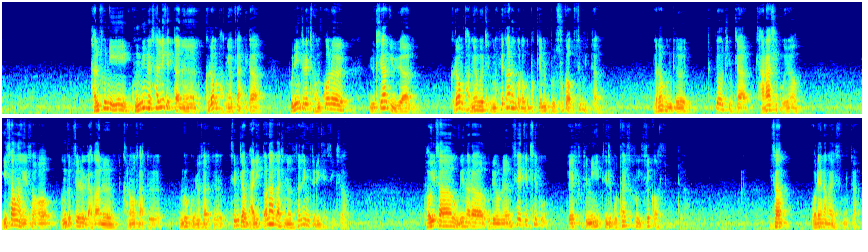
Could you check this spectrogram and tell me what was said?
단순히 국민을 살리겠다는 그런 방역이 아니라 본인들의 정권을 유지하기 위한 그런 방역을 지금 해가는 거라고 밖에 볼 수가 없습니다. 여러분들 투표 진짜 잘하시고요. 이 상황에서 응급실을 나가는 간호사들, 응급구조사들, 심지어 많이 떠나가시는 선생님들이 계시죠. 더 이상 우리나라 의료는 세계 최고의 수준이 되지 못할 수 있을 것 같습니다. 이상 월해나가였습니다.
